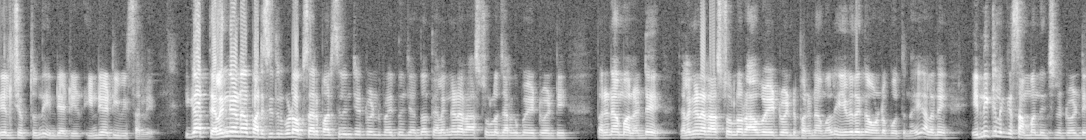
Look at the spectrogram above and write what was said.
తేల్చి చెప్తుంది India T India TV survey. ఇక తెలంగాణ పరిస్థితిని కూడా ఒకసారి పరిశీలించేటువంటి ప్రయత్నం చేద్దాం. తెలంగాణ రాష్ట్రంలో జరగబోయేటువంటి పరిణామాలు అంటే తెలంగాణ రాష్ట్రంలో రాబోయేటువంటి పరిణామాలు ఏ విధంగా ఉండబోతున్నాయి అలానే ఎన్నికలకి సంబంధించినటువంటి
